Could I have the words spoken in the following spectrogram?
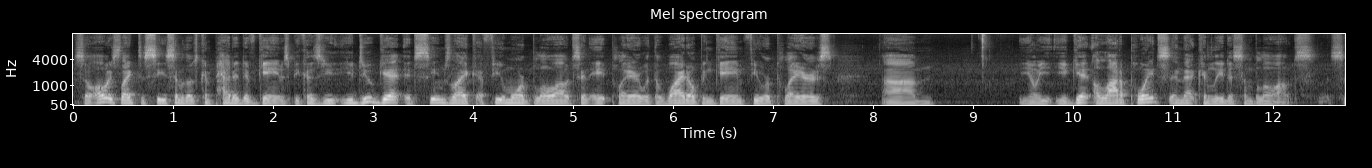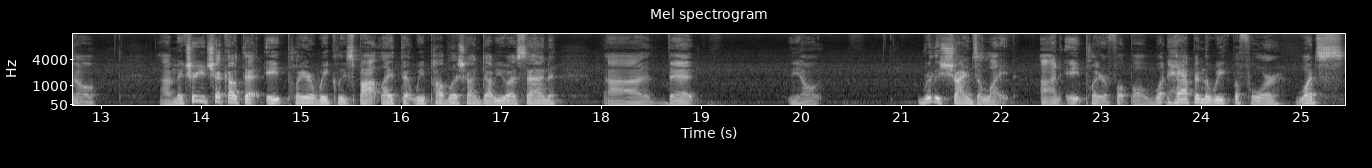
So always like to see some of those competitive games because you, you do get, it seems like, a few more blowouts in eight player with a wide open game, fewer players. Um, you know, you, you, get a lot of points and that can lead to some blowouts. So uh, make sure you check out that eight player weekly spotlight that we publish on WSN uh, that, you know, really shines a light on eight player football. What happened the week before? What's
